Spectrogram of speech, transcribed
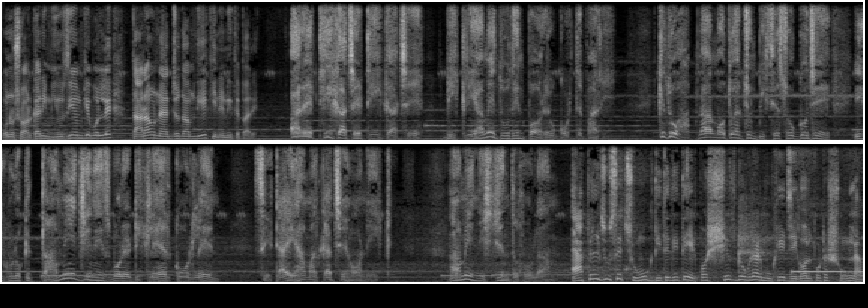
কোনো সরকারি মিউজিয়ামকে বললে তারাও ন্যায্য দাম দিয়ে কিনে নিতে পারে। আরে, ঠিক আছে ঠিক আছে। বিক্রি আমি দুদিন পরেও করতে পারি। কিন্তু আপনার মতো একজন বিশেষজ্ঞ যে এগুলোকে দামি জিনিস বলে ডিক্লেয়ার করলেন, সেটাই আমার কাছে অনেক। আমি নিশ্চিন্ত হলাম। অ্যাপেল জুসে চুমুক দিতে দিতে এরপর শিব ডোগরার মুখে যে গল্পটা শুনলাম,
